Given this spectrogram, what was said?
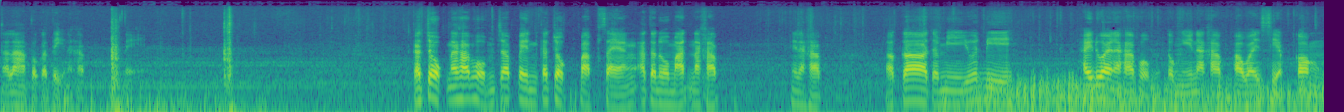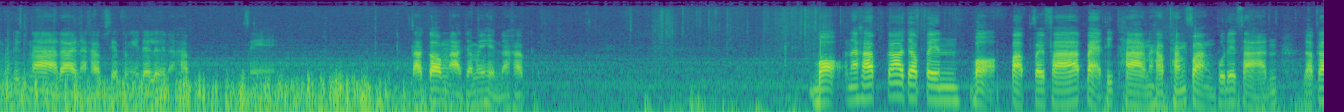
ด้านล่างปกตินะครับนี่ กระจกนะครับผมจะเป็นกระจกปรับแสงอัตโนมัตินะครับนี่นะครับ แล้วก็จะมี USB ให้ด้วยนะครับ ผมตรงนี้นะครับ เอาไว้เสียบกล้องบันทึกหน้าได้นะครับ เสียบตรงนี้ได้เลยนะครับนี่ตากล้องอาจจะไม่เห็นนะครับ เบาะนะครับก็จะเป็นเบาะปรับไฟฟ้า 8 ทิศทางนะครับ ทั้งฝั่งผู้โดยสารแล้วก็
